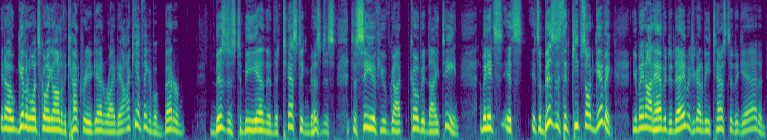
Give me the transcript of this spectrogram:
you know, given what's going on in the country again right now, I can't think of a better business to be in than the testing business to see if you've got COVID nineteen. I mean, it's it's it's a business that keeps on giving. You may not have it today, but you got to be tested again, and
